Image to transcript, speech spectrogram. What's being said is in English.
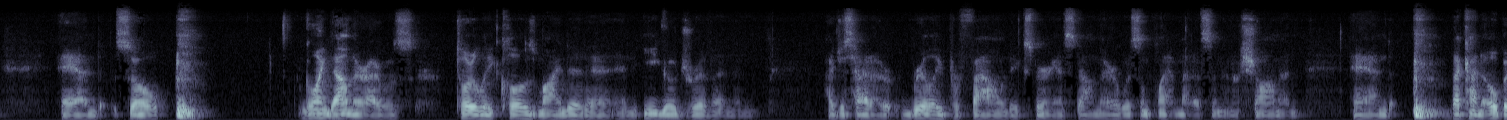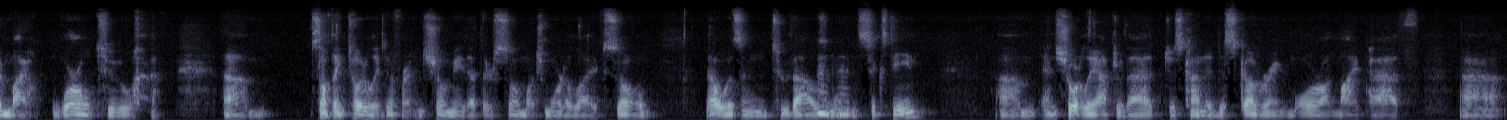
And so going down there, I was totally closed minded and, and ego driven and I just had a really profound experience down there with some plant medicine and a shaman. And that kind of opened my world to um, something totally different and showed me that there's so much more to life. So that was in 2016. Mm-hmm. Um, and shortly after that, just kind of discovering more on my path, uh,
